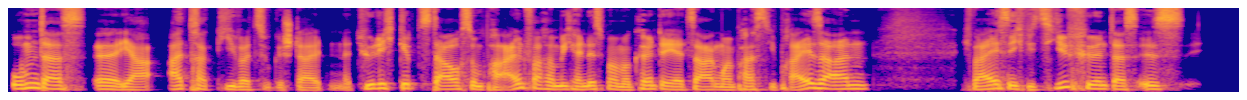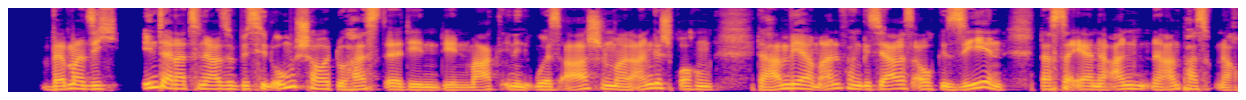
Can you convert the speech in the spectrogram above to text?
um das äh, ja attraktiver zu gestalten. Natürlich gibt es da auch so ein paar einfache Mechanismen. Man könnte jetzt sagen, man passt die Preise an. Ich weiß nicht, wie zielführend das ist wenn man sich international so ein bisschen umschaut, du hast äh, den, den Markt in den USA schon mal angesprochen, da haben wir ja am Anfang des Jahres auch gesehen, dass da eher eine, An eine Anpassung nach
